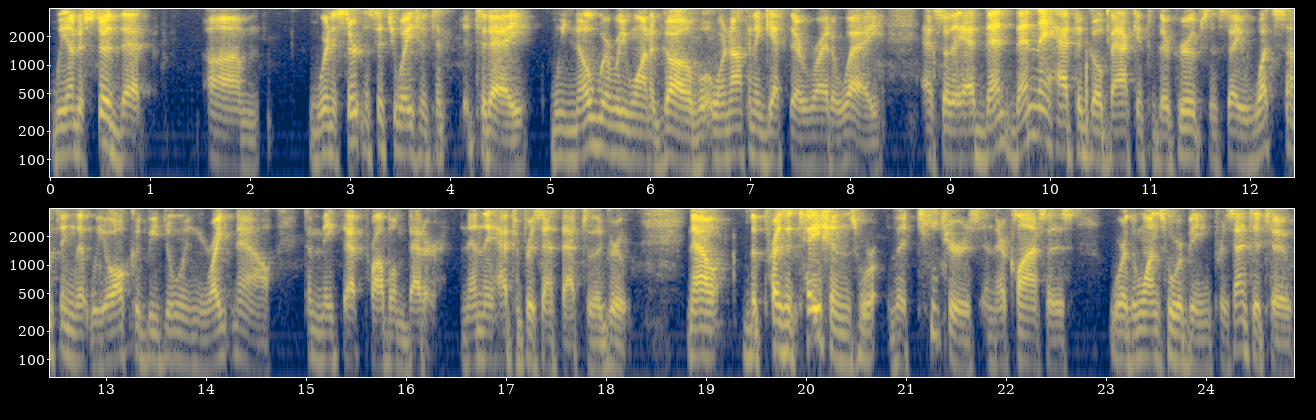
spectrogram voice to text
we understood that um, we're in a certain situation today we know where we want to go, but we're not going to get there right away. And so they had then then they had to go back into their groups and say, what's something that we all could be doing right now to make that problem better? And then they had to present that to the group. Now, the presentations were the teachers in their classes were the ones who were being presented to.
